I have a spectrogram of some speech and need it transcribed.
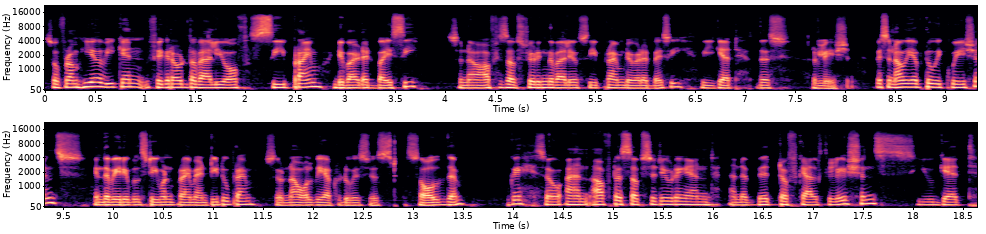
So from here we can figure out the value of c prime divided by c so now after substituting the value of c prime divided by c, we get this relation. Okay, so now we have two equations in the variables t1 prime and t2 prime. So now all we have to do is just solve them. Okay, so and after substituting and, and a bit of calculations, you get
